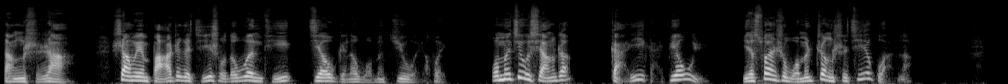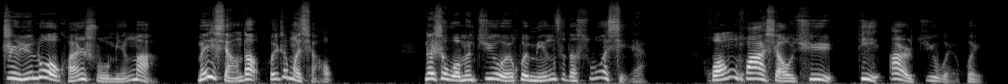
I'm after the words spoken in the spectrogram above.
当时啊，上面把这个棘手的问题交给了我们居委会，我们就想着改一改标语，也算是我们正式接管了。至于落款署名嘛，没想到会这么巧，那是我们居委会名字的缩写，黄花小区第二居委会，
